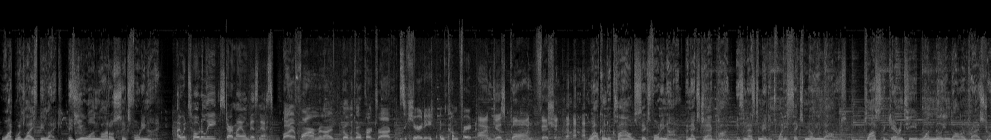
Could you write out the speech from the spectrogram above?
What would life be like if you won Lotto 649? I would totally start my own business. Buy a farm and I'd build a go kart track. Security and comfort. I'm just gone fishing. Welcome to Cloud 649. The next jackpot is an estimated $26 million, plus the guaranteed $1 million prize draw.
